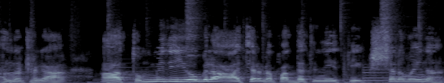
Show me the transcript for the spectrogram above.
అన్నట్లుగా ఆ తొమ్మిది యోగుల ఆచరణ పద్ధతిని తీక్షణమైన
